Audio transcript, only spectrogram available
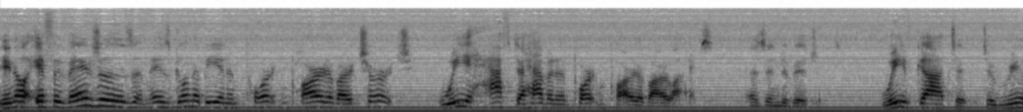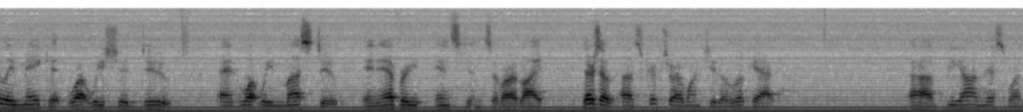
you know, if evangelism is going to be an important part of our church, we have to have an important part of our lives as individuals. We've got to, to really make it what we should do and what we must do in every instance of our life. There's a, a scripture I want you to look at uh, beyond this one.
